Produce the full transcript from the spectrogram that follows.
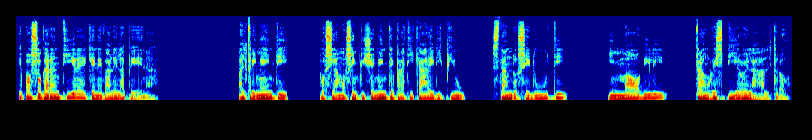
E posso garantire che ne vale la pena. Altrimenti possiamo semplicemente praticare di più, stando seduti, immobili, tra un respiro e l'altro.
